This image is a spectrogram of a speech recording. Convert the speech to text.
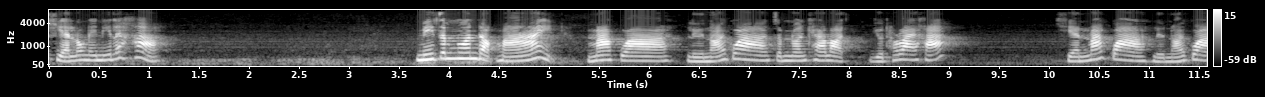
เขียนลงในนี้เลยค่ะ มีจำนวนดอกไม้ มากกว่าหรือน้อยกว่าจำนวนแครอทอยู่เท่าไหร่คะ เขียนมากกว่าหรือน้อยกว่า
